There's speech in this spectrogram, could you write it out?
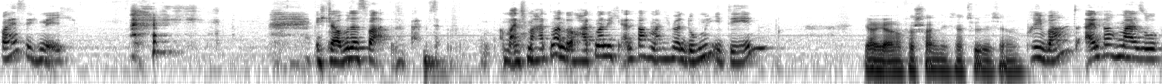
weiß ich nicht. Ich glaube, das war, manchmal hat man doch, hat man nicht einfach manchmal dumme Ideen? Ja, ja, wahrscheinlich, natürlich, ja. privat einfach mal so,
